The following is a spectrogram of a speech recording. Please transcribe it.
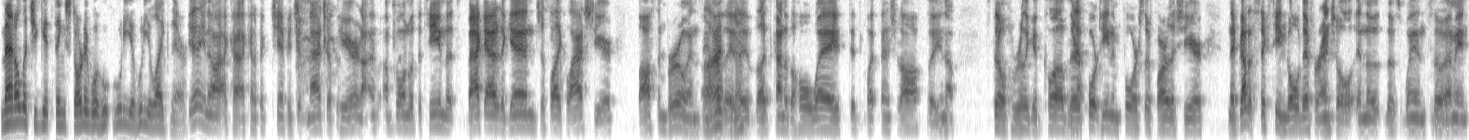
Matt, I'll let you get things started. Who, who do you who do you like there? Yeah, you know, I, I kind of picked championship matchup here, and I, am going with the team that's back at it again, just like last year. Boston Bruins. You know, right, they, yeah. they led kind of the whole way, didn't quite finish it off, but mm-hmm. you know, still really good club. They're yeah. 14 and four so far this year. And they've got a 16 goal differential in those, those wins. So mm-hmm. I mean,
